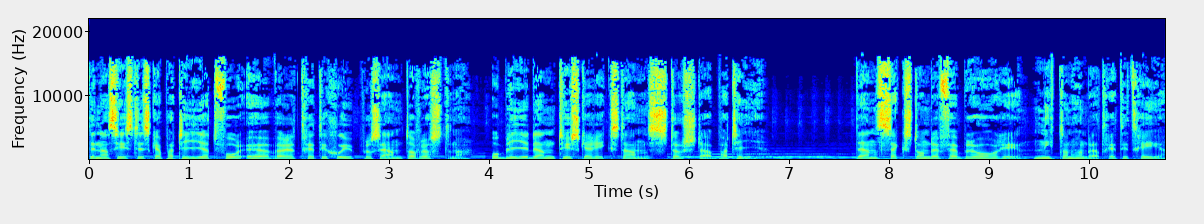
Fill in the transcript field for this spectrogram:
Det nazistiska partiet får över 37 procent av rösterna och blir den tyska riksdagens största parti. Den 16 februari 1933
